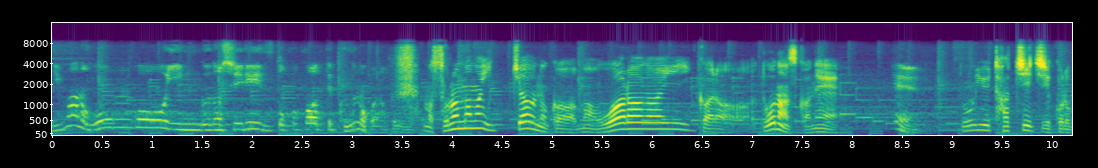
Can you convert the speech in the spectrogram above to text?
今のオンゴーイングのシリーズと関わってくるのかな。まあ、そのまま行っちゃうのか、まあ、終わらないから、どうなんですかね。ねどういう立ち位置でこれ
